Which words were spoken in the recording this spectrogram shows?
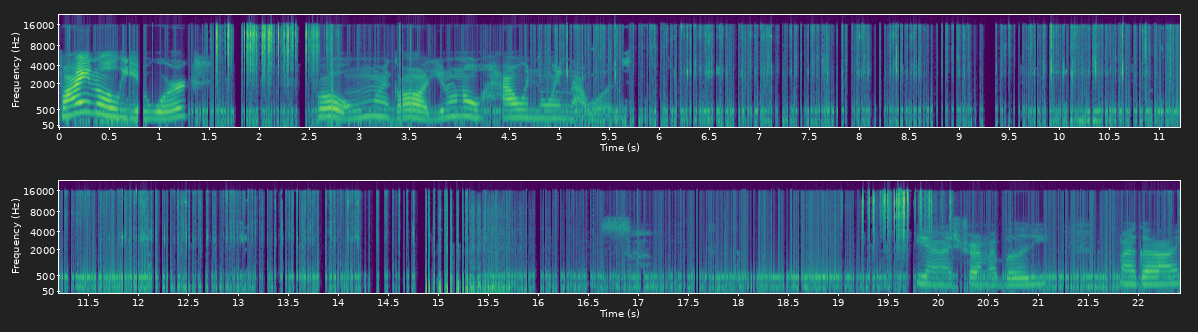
Finally, it works. Bro, oh my god, you don't know how annoying that was. Yeah, nice try, my buddy. My guy.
